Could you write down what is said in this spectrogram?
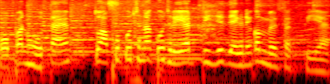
ओपन होता है तो आपको कुछ ना कुछ रेयर चीज़ें देखने को मिल सकती है।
